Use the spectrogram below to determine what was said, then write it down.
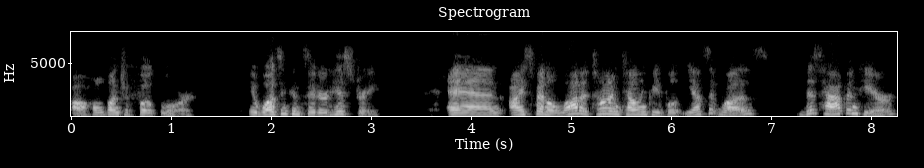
a whole bunch of folklore. It wasn't considered history. And I spent a lot of time telling people, yes, it was. This happened here.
